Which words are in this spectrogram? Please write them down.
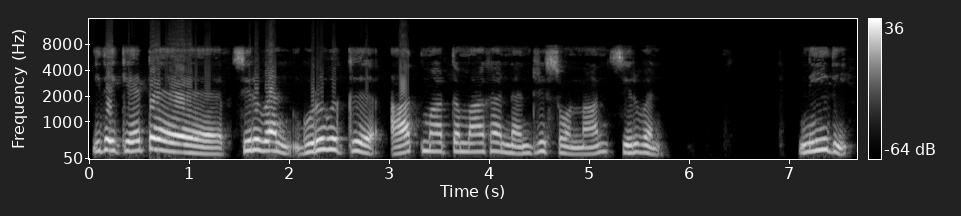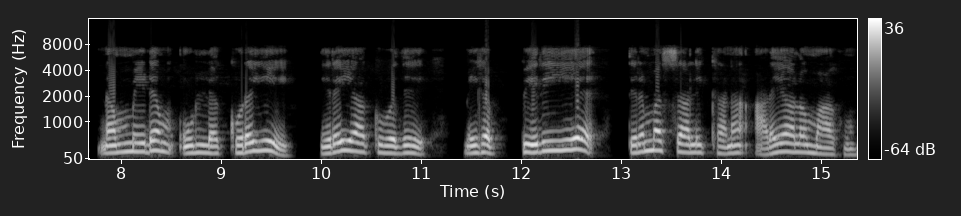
இதை கேட்ட சிறுவன் குருவுக்கு ஆத்மார்த்தமாக நன்றி சொன்னான். சிறுவன் நீதி நம்மிடம் உள்ள குறையை நிறையாக்குவது மிகப் பெரிய திறமசாலிக்கான அடையாளமாகும்.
